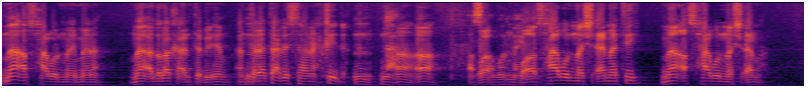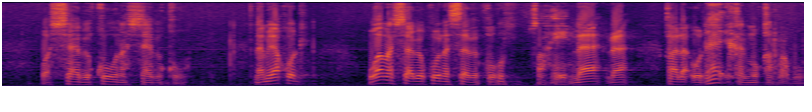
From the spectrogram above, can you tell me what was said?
ما أصحاب الميمنة؟ ما أدراك أنت بهم؟ أنت لا تعرف لسه هنحكي لك. نعم. آه آه. أصحاب و- الميمنة. وأصحاب المشأمة ما أصحاب المشأمة؟ والسابقون السابقون. لم يقل وما السابقون السابقون. صحيح. لا لا. قال أولئك المقربون.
